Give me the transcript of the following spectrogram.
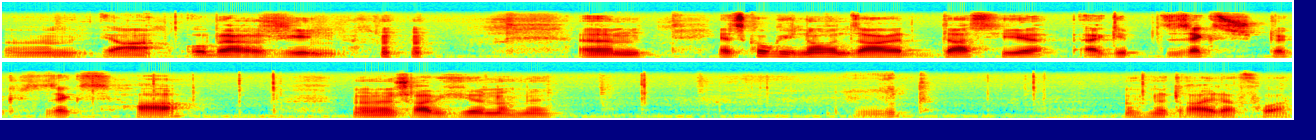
Ähm, ja, Aubergine. Ähm, jetzt gucke ich noch und sage, das hier ergibt 6 Stück, 6H. Und dann schreibe ich hier noch eine, noch eine 3 davor.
